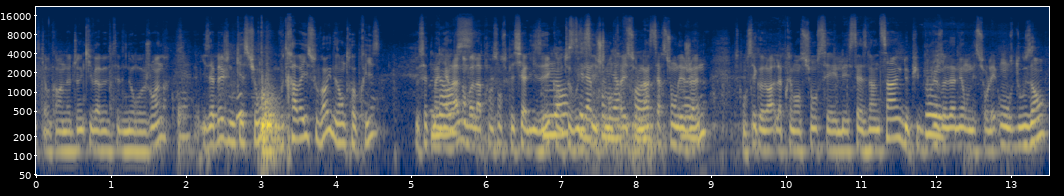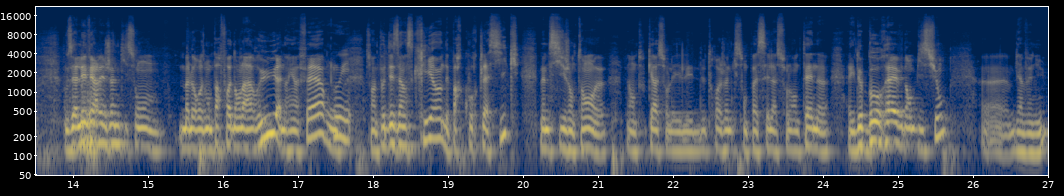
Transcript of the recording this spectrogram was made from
Est-ce qu'il y a encore un autre jeune qui va peut-être nous rejoindre Isabelle, j'ai une question. Vous travaillez souvent avec des entreprises de cette manière-là, dans la prévention spécialisée, Non, quand vous essayez justement de travailler sur l'insertion des Ouais. jeunes Parce qu'on sait que la prévention, c'est les 16-25. Depuis Oui. plusieurs années, on est sur les 11-12 ans. Vous allez vers les jeunes qui sont malheureusement parfois dans la rue, à ne rien faire, ou Oui. sont un peu désinscrits, hein, des parcours classiques, même si j'entends, euh, en tout cas sur les, les deux, trois jeunes qui sont passés là sur l'antenne, euh, avec de beaux rêves d'ambition. Euh, bienvenue.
